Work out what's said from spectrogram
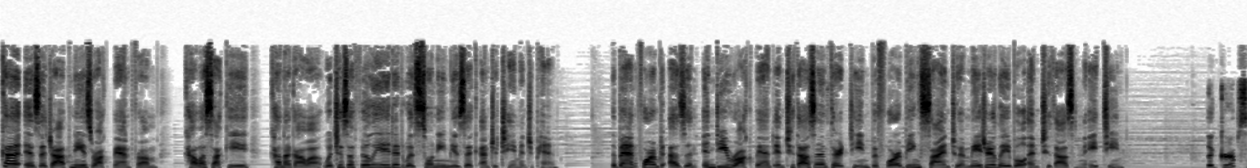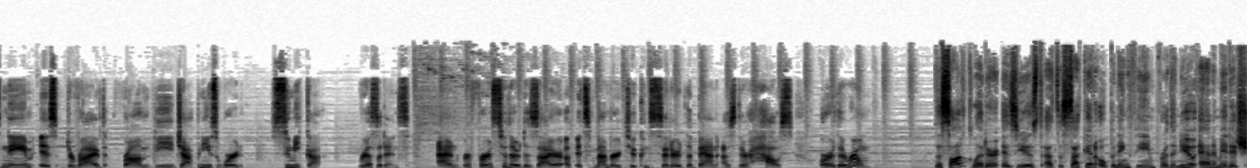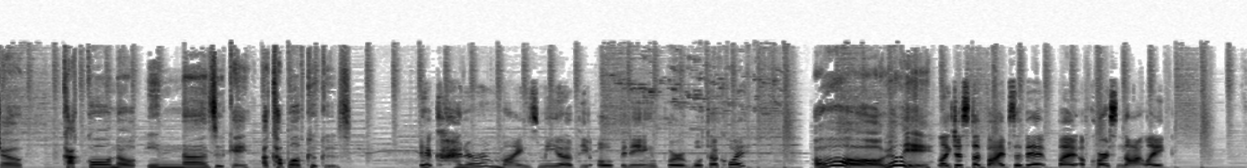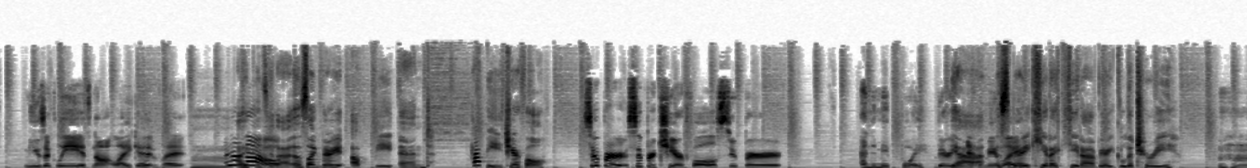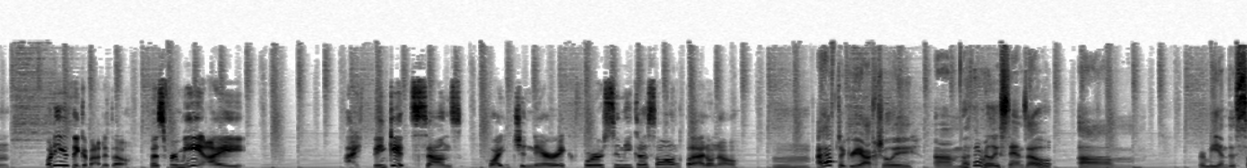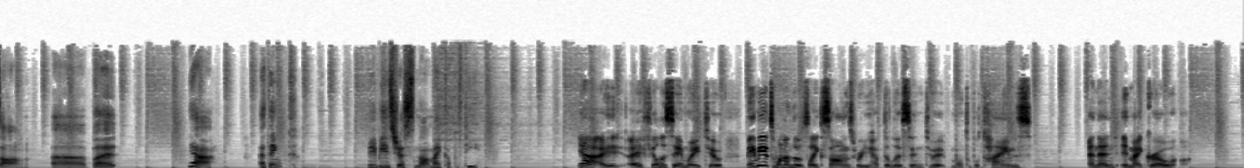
Sumika is a Japanese rock band from Kawasaki, Kanagawa, which is affiliated with Sony Music Entertainment Japan. The band formed as an indie rock band in 2013 before being signed to a major label in 2018. The group's name is derived from the Japanese word sumika, residence, and refers to their desire of its member to consider the band as their house or their room. The song Glitter is used as the second opening theme for the new animated show Kakko no Iinazuke, A Couple of Cuckoos. It kind of reminds me of the opening for Wotakoi. Oh, really? Like just the vibes of it, but of course not like musically it's not like it, but Mm, I don't I can see know. that. It was like very upbeat and happy, cheerful. super super cheerful, super anime boy, very yeah, anime it's like. very kira kira, very glittery. Mm-hmm. What do you think about it though? Because for me, I I think it sounds quite generic for a Sumika song, but I don't know. Mm, I have to agree, actually. Um, nothing really stands out um, for me in this song. Uh, but yeah, I think maybe it's just not my cup of tea. Yeah, I, I feel the same way too. Maybe it's one of those like songs where you have to listen to it multiple times and then it might grow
